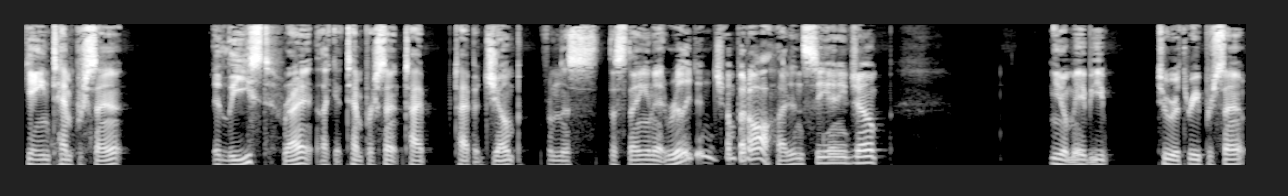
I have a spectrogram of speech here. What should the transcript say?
gain 10% at least, right? Like a 10% type, type of jump from this, this thing. And it really didn't jump at all. I didn't see any jump, you know, maybe two or 3%.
